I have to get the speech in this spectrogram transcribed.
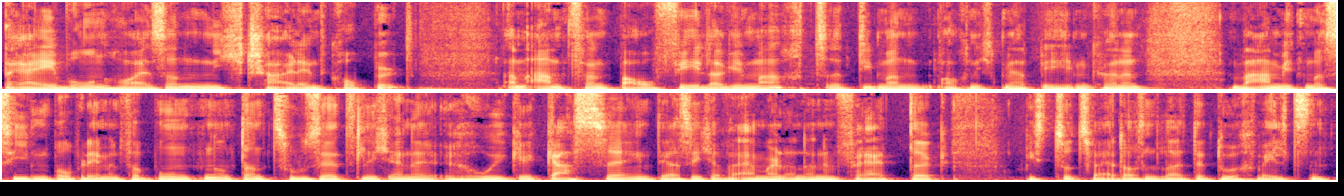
drei Wohnhäusern, nicht schallentkoppelt. Am Anfang Baufehler gemacht, die man auch nicht mehr hat beheben können, war mit massiven Problemen verbunden und dann zusätzlich eine ruhige Gasse, in der sich auf einmal an einem Freitag bis zu 2000 Leute durchwälzen.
